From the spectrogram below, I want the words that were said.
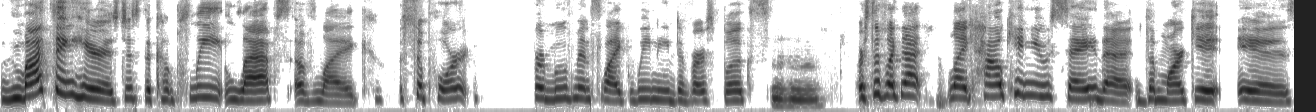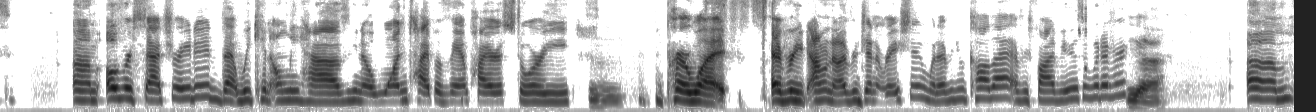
My thing here is just the complete lapse of like support for movements like we need diverse books hmm or stuff like that. Like how can you say that the market is um oversaturated that we can only have, you know, one type of vampire story hmm per what every i don't know every generation whatever you call that every five years or whatever Yeah. Um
